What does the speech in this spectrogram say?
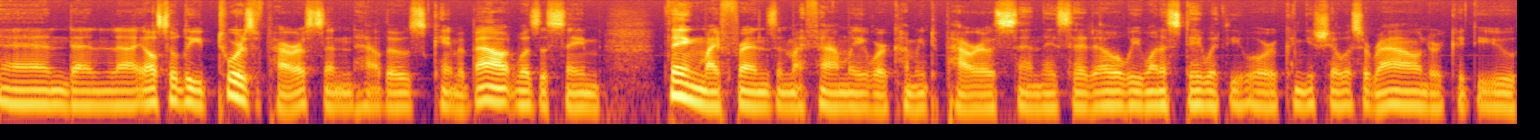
And then I also lead tours of Paris, and how those came about was the same thing. My friends and my family were coming to Paris and they said, Oh, we want to stay with you, or can you show us around, or could you,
